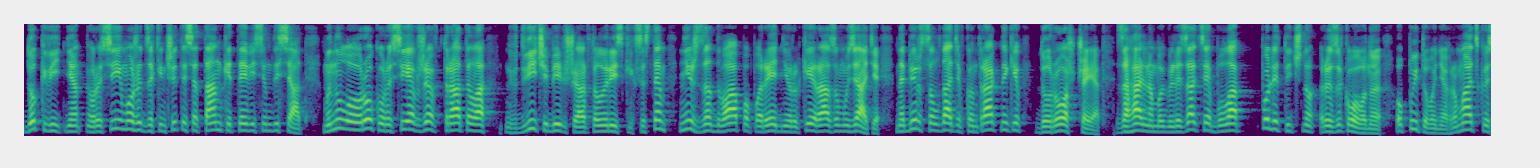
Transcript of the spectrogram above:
До квітня у Росії можуть закінчитися танки Т-80. Минулого року Росія вже втратила вдвічі більше артилерійських систем, ніж за два попередні роки разом узяті. Набір солдатів-контрактників дорожчає. Загальна мобілізація була політично ризикованою. Опитування громадської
